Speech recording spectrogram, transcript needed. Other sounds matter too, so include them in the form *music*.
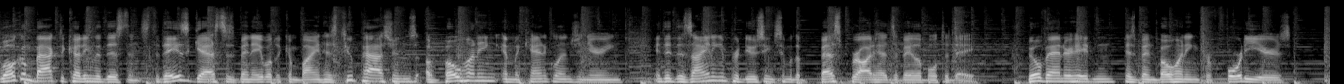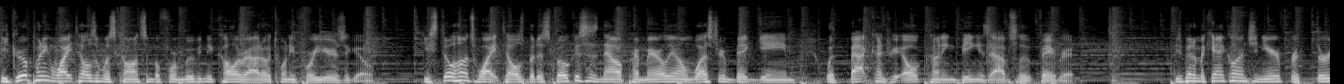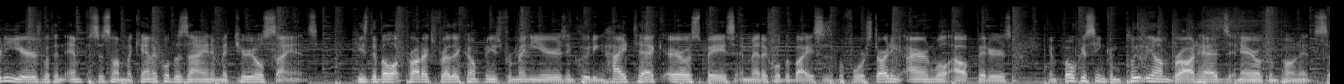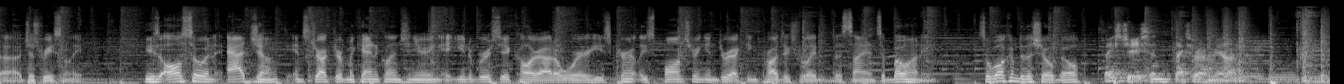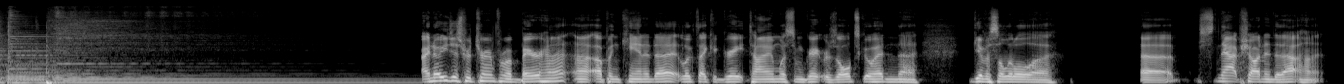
Welcome back to Cutting the Distance. Today's guest has been able to combine his two passions of bow hunting and mechanical engineering into designing and producing some of the best broadheads available today. Bill Vanderheyden has been bow hunting for 40 years. He grew up hunting whitetails in Wisconsin before moving to Colorado 24 years ago. He still hunts whitetails, but his focus is now primarily on western big game, with backcountry elk hunting being his absolute favorite. He's been a mechanical engineer for 30 years with an emphasis on mechanical design and materials science. He's developed products for other companies for many years, including high tech, aerospace, and medical devices, before starting Iron Will Outfitters and focusing completely on broadheads and arrow components uh, just recently. He's also an adjunct instructor of mechanical engineering at University of Colorado, where he's currently sponsoring and directing projects related to the science of bow hunting. So, welcome to the show, Bill. Thanks, Jason. Thanks for having me on. I know you just returned from a bear hunt uh, up in Canada. It looked like a great time with some great results. Go ahead and uh, give us a little uh, uh, snapshot into that hunt.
